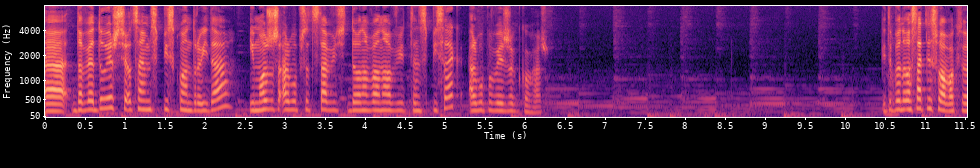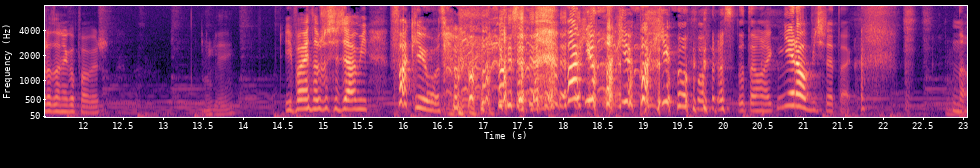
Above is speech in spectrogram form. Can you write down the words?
E, dowiadujesz się o całym spisku Androida i możesz albo przedstawić Donovanowi ten spisek, albo powiedzieć, że go kochasz. I to będą ostatnie słowa, które do niego powiesz. Okej. I pamiętam, że siedziałam i fuck you! To prostu, fuck you, fuck you, fuck you! Po prostu tam, like, nie robi się tak. No.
